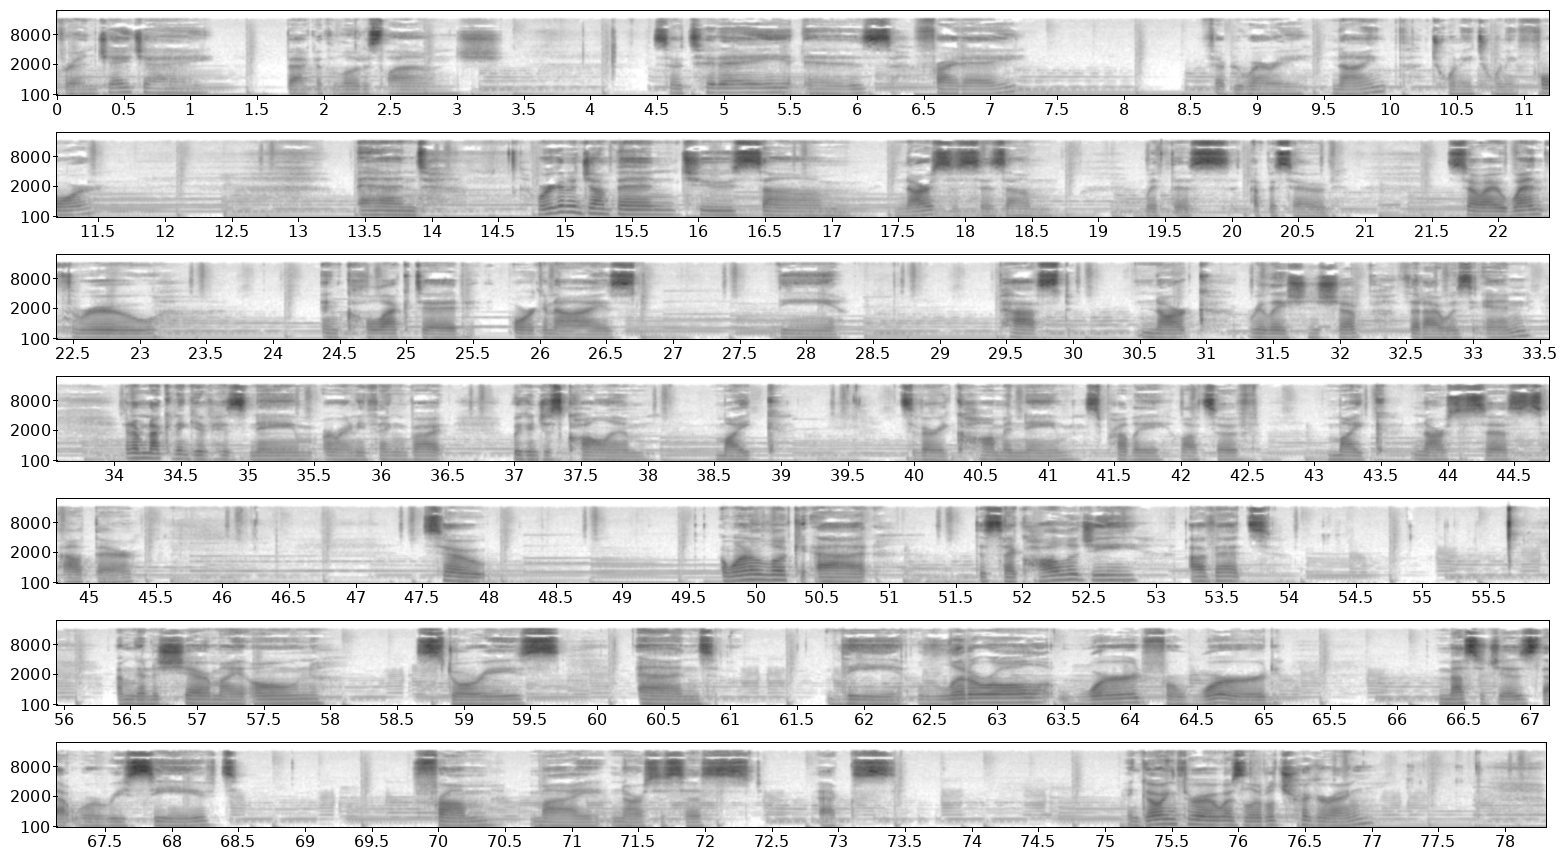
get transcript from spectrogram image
Reverend JJ back at the Lotus Lounge. So today is Friday, February 9th, 2024. And we're going to jump into some narcissism with this episode. So I went through and collected, organized the past narc relationship that I was in. And I'm not going to give his name or anything, but we can just call him Mike. It's a very common name. It's probably lots of Mike narcissists out there. So I want to look at the psychology of it. I'm going to share my own stories and the literal word for word messages that were received from my narcissist ex. And going through it was a little triggering.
